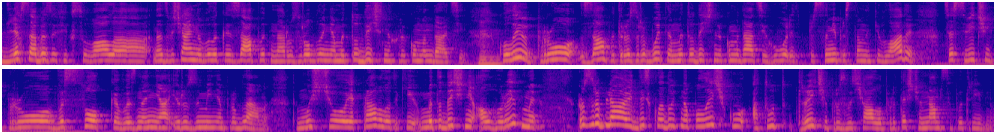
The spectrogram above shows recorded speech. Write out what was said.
Для себе зафіксувала надзвичайно великий запит на розроблення методичних рекомендацій. Мгм. Коли про запит розробити методичні рекомендації говорять самі представники влади, це свідчить про високе визнання і розуміння проблеми. Тому що, як правило, такі методичні алгоритми розробляють, десь кладуть на поличку, а тут тричі прозвучало про те, що нам це потрібно.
